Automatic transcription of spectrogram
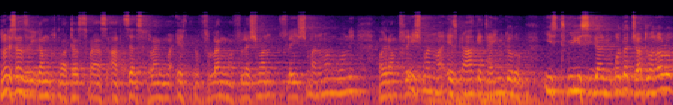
ნუ ეს აზრი გამოთქვა 1910 წელს ფრანგმა ფრანგმა ფლეშმან ფლეშმანმა მგონი მაგრამ ფლეშმანმა ეს გააკეთა იმიტომ რომ ის თბილისიდან იყო და ჩათვალა რომ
